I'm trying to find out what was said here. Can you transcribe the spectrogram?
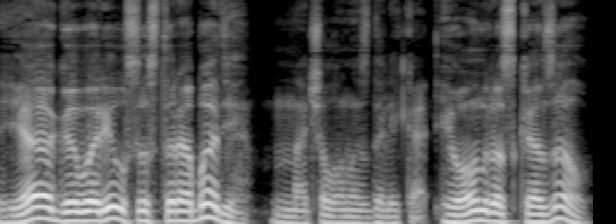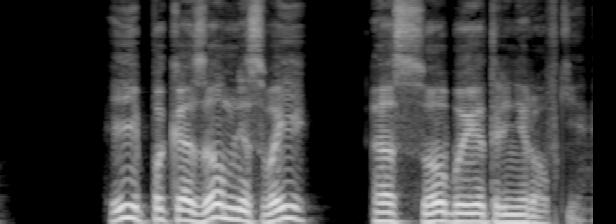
«Я говорил со Старобади», — начал он издалека, — «и он рассказал, и показал мне свои особые тренировки.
